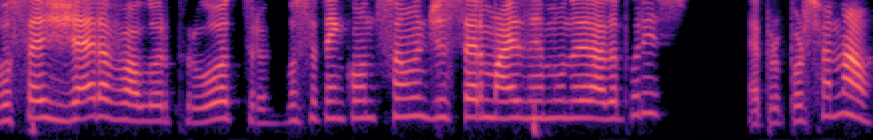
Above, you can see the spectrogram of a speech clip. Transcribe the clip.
você gera valor para o outro, você tem condição de ser mais remunerada por isso. É proporcional.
